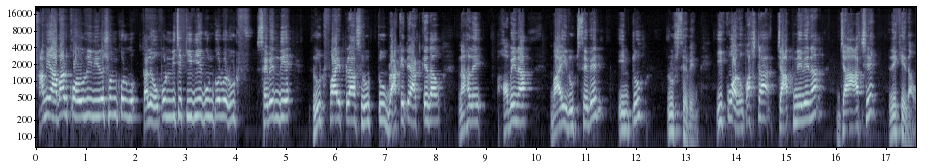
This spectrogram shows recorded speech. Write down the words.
আমি আবার করণী নিরসন করব। তাহলে ওপর নিচে কি দিয়ে গুণ করব? রুট সেভেন দিয়ে। Root five plus root two ব্রাকেটে আটকে দাও। না হলে হবে না by root seven into root seven equal ওপাশটা চাপ নেবে না, যা আছে রেখে দাও।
